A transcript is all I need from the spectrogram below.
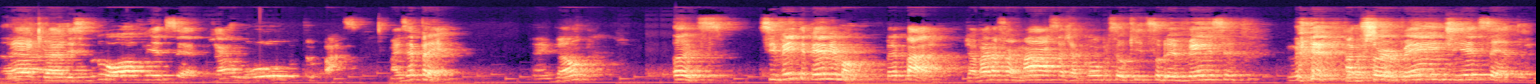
né, que é a descida do óvulo e etc. Já é um outro passo. Mas é pré. Então, antes, se vem TPM, irmão, prepara. Já vai na farmácia, já compra o seu kit de sobrevivência, né, absorvente e etc.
